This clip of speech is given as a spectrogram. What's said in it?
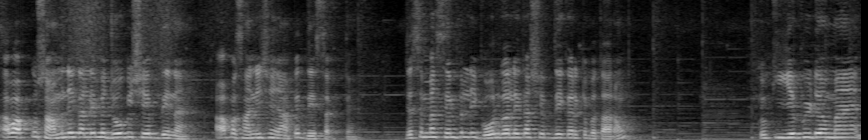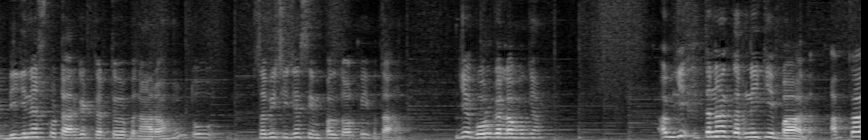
अब आपको सामने गले में जो भी शेप देना है, आप आसानी से यहाँ पे दे सकते हैं। जैसे मैं सिंपली गोल गले का शेप दे करके बता रहा हूँ। क्योंकि ये वीडियो मैं बिगिनर्स को टारगेट करते हुए बना रहा हूँ तो सभी चीज़ें सिंपल तौर पर ही बता रहा हूँ। ये गोल गला हो गया। अब ये इतना करने के बाद आपका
